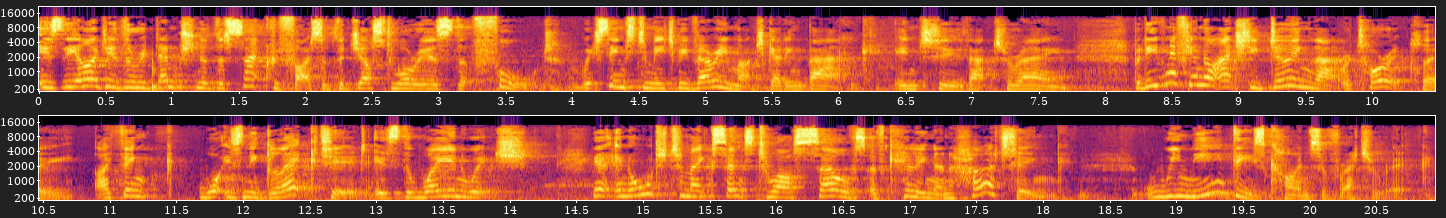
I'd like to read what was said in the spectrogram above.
is the idea of the redemption of the sacrifice of the just warriors that fought, which seems to me to be very much getting back into that terrain. But even if you're not actually doing that rhetorically, I think what is neglected is the way in which, you know, in order to make sense to ourselves of killing and hurting, we need these kinds of rhetoric.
